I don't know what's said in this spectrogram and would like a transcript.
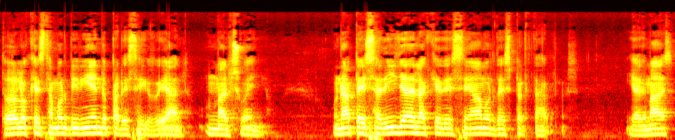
Todo lo que estamos viviendo parece irreal, un mal sueño, una pesadilla de la que deseamos despertarnos. Y además,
